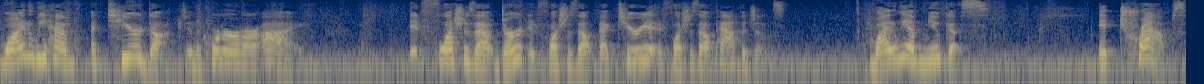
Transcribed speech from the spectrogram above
Why do we have a tear duct in the corner of our eye? It flushes out dirt, it flushes out bacteria, it flushes out pathogens. Why do we have mucus? It traps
